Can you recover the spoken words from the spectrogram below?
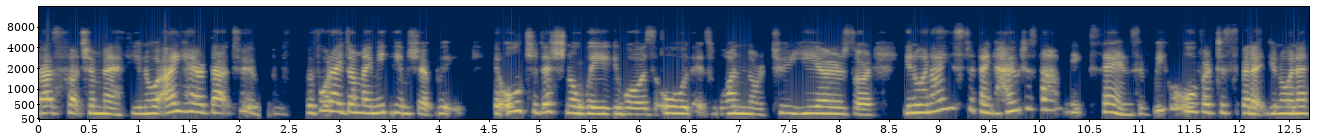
That's such a myth. You know, I heard that too. Before I done my mediumship, we, the old traditional way was, oh, it's one or two years, or, you know, and I used to think, how does that make sense? If we go over to spirit, you know, and I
